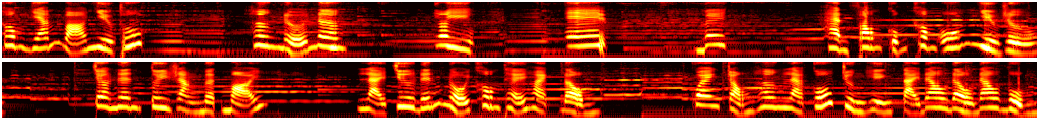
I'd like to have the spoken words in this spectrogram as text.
Không dám bỏ nhiều thuốc. Hơn nữa nơn. Y. E. B. Hành Phong cũng không uống nhiều rượu, Cho nên tuy rằng mệt mỏi, Lại chưa đến nỗi không thể hoạt động. Quan trọng hơn là cố trường hiện tại đau đầu đau bụng.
